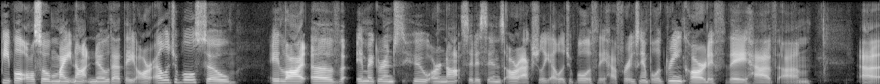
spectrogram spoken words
people also might not know that they are eligible. So, mm-hmm. a lot of immigrants who are not citizens are actually eligible if they have, for example, a green card, if they have um, uh,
